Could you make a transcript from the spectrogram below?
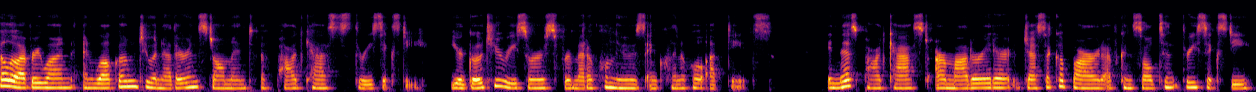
Hello, everyone, and welcome to another installment of Podcasts 360, your go to resource for medical news and clinical updates. In this podcast, our moderator, Jessica Bard of Consultant 360,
